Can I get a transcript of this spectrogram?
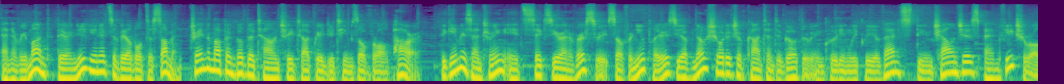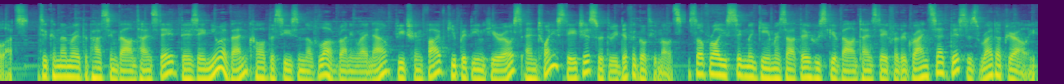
And every month, there are new units available to summon. Train them up and build their talent tree to upgrade your team's overall power. The game is entering its 6 year anniversary, so for new players, you have no shortage of content to go through, including weekly events, themed challenges, and feature rollouts. To commemorate the passing Valentine's Day, there's a new event called the Season of Love running right now, featuring 5 Cupid themed heroes and 20 stages with 3 difficulty modes. So for all you Sigma gamers out there who skip Valentine's Day for the grind set, this is right up your alley.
